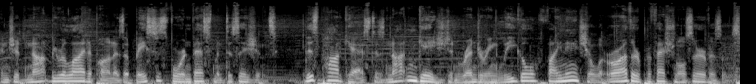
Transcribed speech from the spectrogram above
and should not be relied upon as a basis for investment decisions. This podcast is not engaged in rendering legal, financial, or other professional services.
